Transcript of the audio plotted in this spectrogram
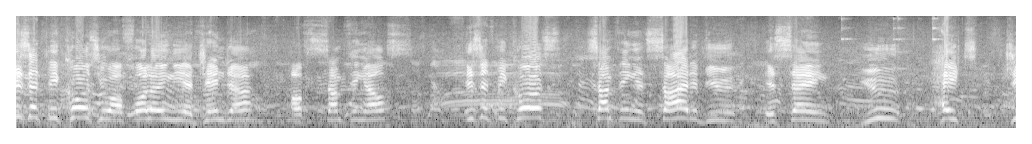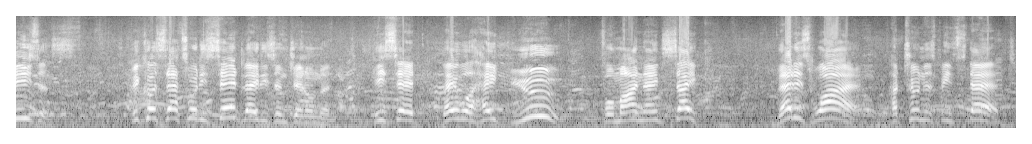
Is it because you are following the agenda of something else? Is it because something inside of you is saying you hate Jesus? Because that's what he said, ladies and gentlemen. He said, they will hate you for my name's sake. That is why Hatun has been stabbed.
